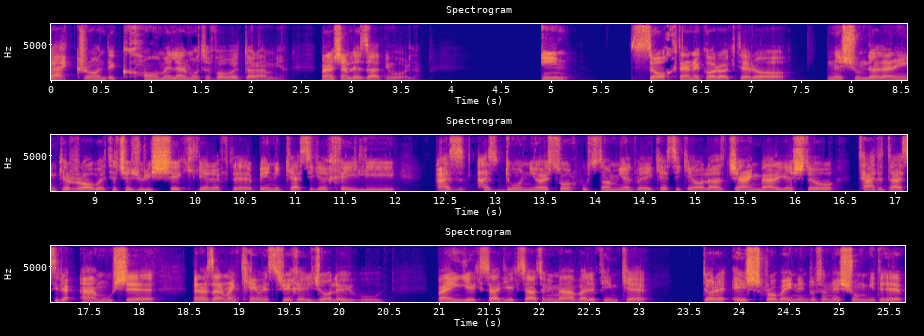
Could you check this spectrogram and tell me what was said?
background کاملا متفاوت دارن میان. من داشتم لذت میبردم. این ساختن کاراکترها نشون دادن اینکه رابطه چجوری شکل گرفته بین کسی که خیلی از, از دنیای سرخپوستان میاد و یه کسی که حالا از جنگ برگشته و تحت تاثیر اموشه به نظر من chemistry خیلی جالبی بود. و این یک ساعت یک ساعت و نیم اول فیلم که داره عشق رو بین این دوتا نشون میده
